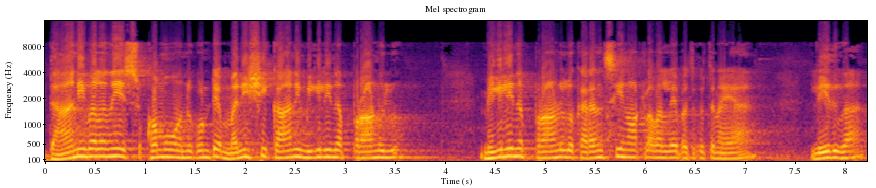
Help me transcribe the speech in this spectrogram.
దాని వలనే సుఖము అనుకుంటే మనిషి కాని మిగిలిన ప్రాణులు? మిగిలిన ప్రాణులు కరెన్సీ నోట్ల వల్లే బతుకుతున్నాయా? లేదుగా?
